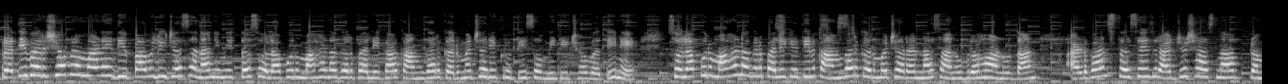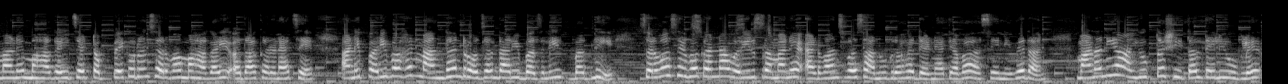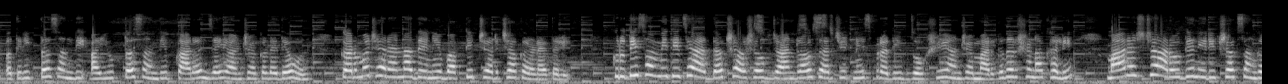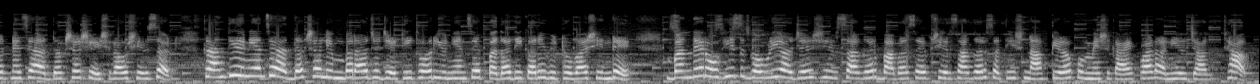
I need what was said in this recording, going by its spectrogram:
प्रतिवर्षाप्रमाणे दीपावलीच्या सणानिमित्त सोलापूर महानगरपालिका कामगार कर्मचारी कृती समितीच्या वतीने सोलापूर महानगरपालिकेतील कामगार कर्मचाऱ्यांना सानुग्रह अनुदान ॲडव्हान्स तसेच राज्य शासनाप्रमाणे महागाईचे टप्पे करून सर्व महागाई अदा करण्याचे आणि परिवहन मानधन रोजंदारी बदली बदली सर्व सेवकांना वरीलप्रमाणे ॲडव्हान्स व सानुग्रह देण्यात यावा असे निवेदन माननीय आयुक्त शीतल तेली उगले अतिरिक्त संदी आयुक्त संदीप कारंजे यांच्याकडे देऊन कर्मचाऱ्यांना देण्याबाबतीत चर्चा करण्यात आली. कृती समितीचे अध्यक्ष अशोक जानराव सरचिटणीस प्रदीप जोशी यांच्या मार्गदर्शनाखाली महाराष्ट्र आरोग्य निरीक्षक संघटनेचे अध्यक्ष शेषराव शिरसट क्रांती युनियनचे अध्यक्ष लिंबराज जेठीथोर युनियनचे पदाधिकारी विठोबा शिंदे बंदे रोहित गवळी अजय क्षीरसागर बाबासाहेब क्षीरसागर सतीश नागटिळक उमेश गायकवाड अनिल जागछाप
